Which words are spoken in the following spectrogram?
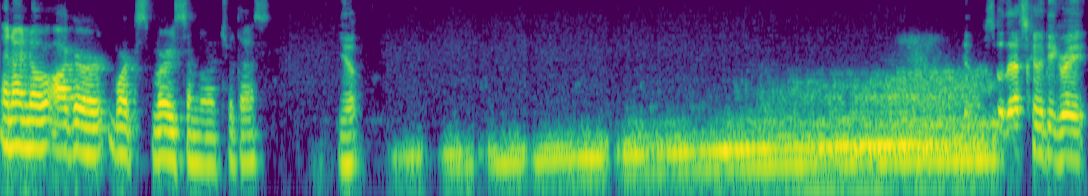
And I know Augur works very similar to this. Yep. yep. So that's going to be great.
